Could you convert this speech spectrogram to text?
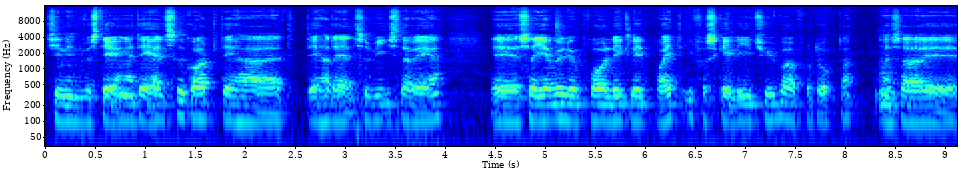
sine investeringer. Det er altid godt, det har, det har det altid vist at være. Øh, så jeg vil jo prøve at lægge lidt bredt i forskellige typer af produkter. Mm. Altså øh,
